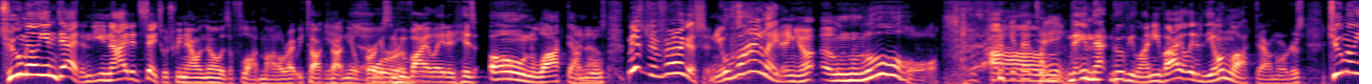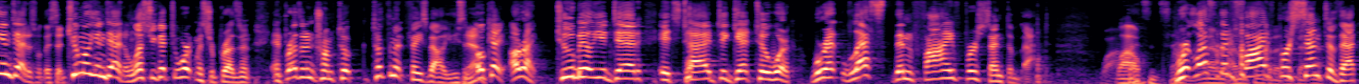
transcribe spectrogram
2 million dead in the United States, which we now know is a flawed model, right? We talked about Neil Ferguson, who violated his own lockdown rules. Mr. Ferguson, you're violating your own law. that. Um, name that movie line. He violated the own lockdown orders. Two million dead is what they said. Two million dead unless you get to work, Mr. President. And President Trump took took them at face value. He said, Yeah. "Okay, all right, two million dead. It's time to get to work. We're at less than five percent of that." Wow. That's insane. We're at less never- than I don't think about five it like percent of that.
